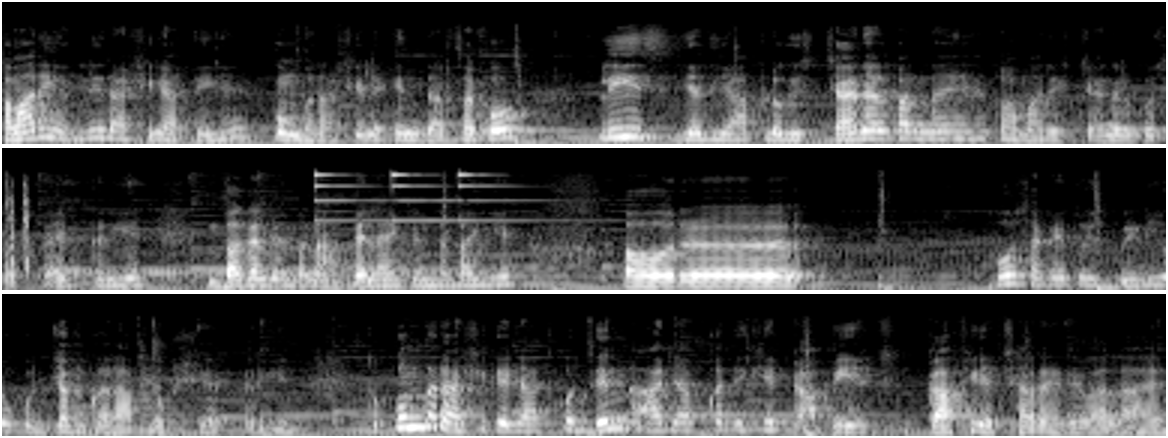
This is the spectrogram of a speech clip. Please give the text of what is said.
हमारी अगली राशि आती है कुंभ राशि। लेकिन दर्शकों, प्लीज़ यदि आप लोग इस चैनल पर नए हैं तो हमारे इस चैनल को सब्सक्राइब करिए। बगल में बना बेल आइकन दबाइए। और हो सके तो इस वीडियो को जमकर आप लोग शेयर करिए। तो कुंभ राशि के जात को दिन आज आपका देखिए काफ़ी काफ़ी अच्छा रहने वाला है।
